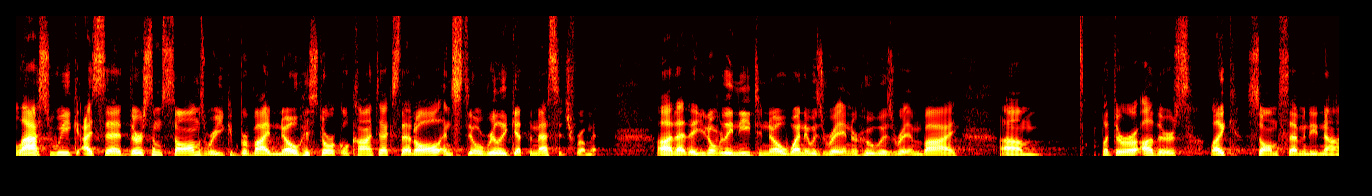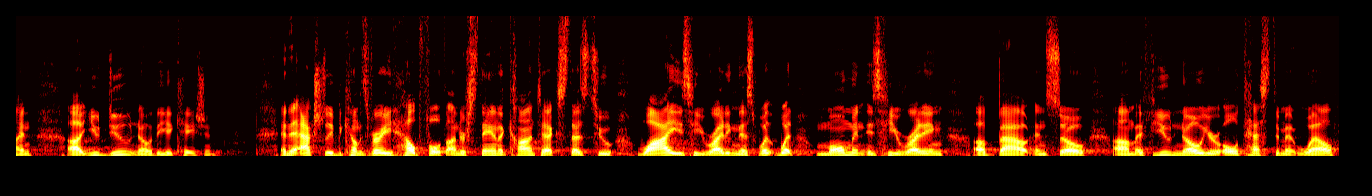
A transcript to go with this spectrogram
last week I said there's some Psalms where you can provide no historical context at all and still really get the message from it. Uh, that, that, you don't really need to know when it was written or who it was written by. Um, but there are others, like Psalm 79, uh, you do know the occasion. And it actually becomes very helpful to understand the context as to why is he writing this? What, what moment is he writing about? And so um, if you know your Old Testament well,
